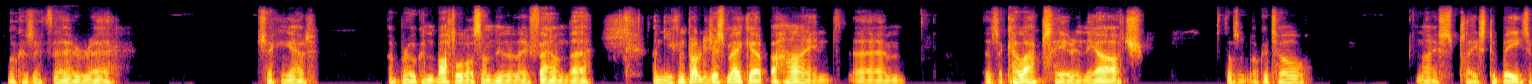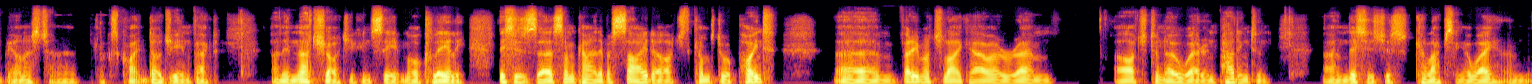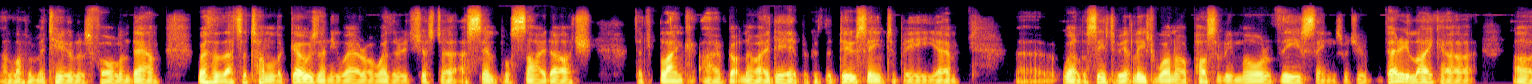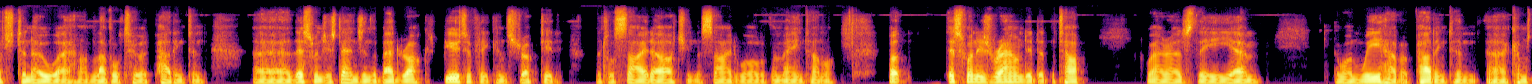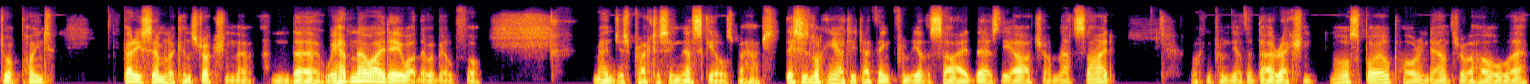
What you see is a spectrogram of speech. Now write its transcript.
Look as if they're uh, checking out a broken bottle or something that they found there, and you can probably just make out behind. Um, there's a collapse here in the arch. Doesn't look at all nice place to be, to be honest. Uh, looks quite dodgy, in fact. And in that shot, you can see it more clearly. This is uh, some kind of a side arch that comes to a point, um, very much like our um, arch to nowhere in Paddington. And this is just collapsing away, and a lot of material has fallen down. Whether that's a tunnel that goes anywhere or whether it's just a, a simple side arch that's blank, I've got no idea because there do seem to be, um, uh, well, there seems to be at least one or possibly more of these things, which are very like our arch to nowhere on level two at Paddington. Uh, this one just ends in the bedrock, beautifully constructed little side arch in the side wall of the main tunnel. But this one is rounded at the top, whereas the um, the one we have at Paddington uh, comes to a point. Very similar construction though, and uh, we have no idea what they were built for. Men just practicing their skills, perhaps. This is looking at it, I think, from the other side. There's the arch on that side looking from the other direction. More spoil pouring down through a hole there.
